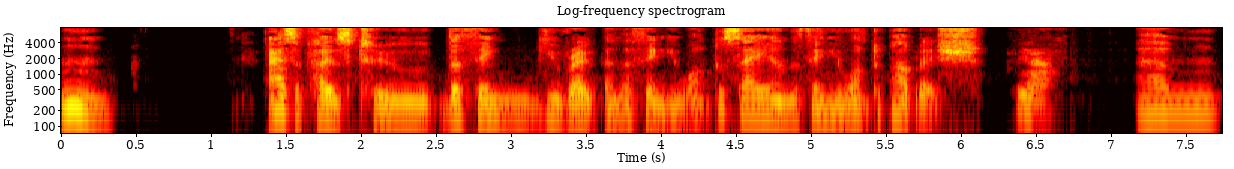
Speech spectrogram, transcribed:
Mm. As opposed to the thing you wrote and the thing you want to say and the thing you want to publish. Yeah. Um,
